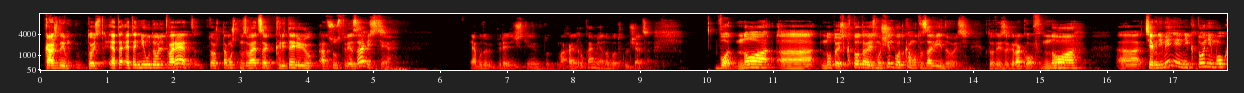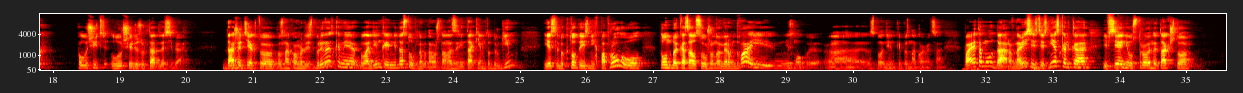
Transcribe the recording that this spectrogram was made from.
Каждый, то есть это, это не удовлетворяет то, тому, что называется критерию отсутствия зависти. Я буду периодически тут махать руками, и оно будет включаться. Вот, но, э, ну, то есть кто-то из мужчин будет кому-то завидовать, кто-то из игроков. Но, э, тем не менее, никто не мог получить лучший результат для себя. Даже те, кто познакомились с брюнетками, блондинка им недоступна, потому что она занята кем-то другим. Если бы кто-то из них попробовал, то он бы оказался уже номером два и не смог бы э, с блондинкой познакомиться. Поэтому, да, равновесие здесь несколько, и все они устроены так, что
